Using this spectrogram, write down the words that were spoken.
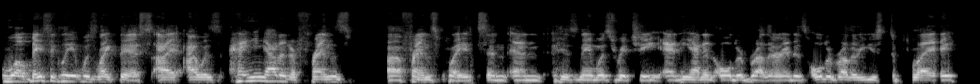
well basically it was like this i i was hanging out at a friend's uh, friend's place, and and his name was Richie, and he had an older brother, and his older brother used to play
